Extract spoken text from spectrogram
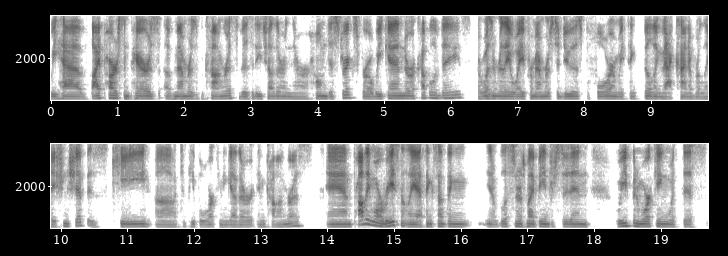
We have bipartisan pairs of members of Congress visit each other in their home districts for a weekend or a couple of days. There wasn't really a way for members to do this before, and we think building that kind of relationship is key uh, to people working together in Congress. And probably more recently, I think something you know listeners might be interested in we've been working with this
